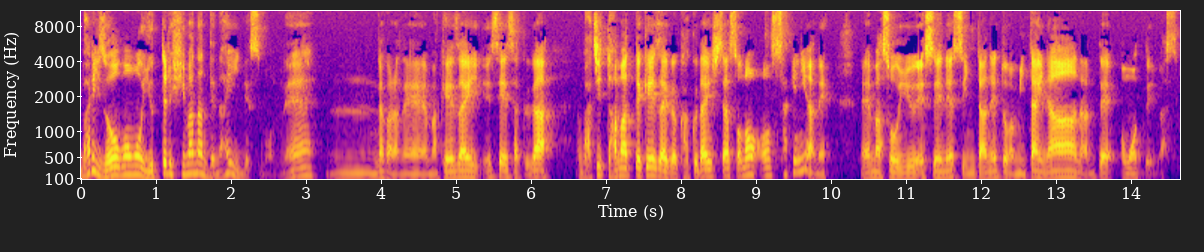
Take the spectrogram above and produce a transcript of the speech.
罵詈雑言を言ってる暇なんてないんですもんね。うんだからね、まあ、経済政策がバチッとはまって経済が拡大したその先にはね、えー、まあそういう SNS、インターネットが見たいなぁなんて思っています。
